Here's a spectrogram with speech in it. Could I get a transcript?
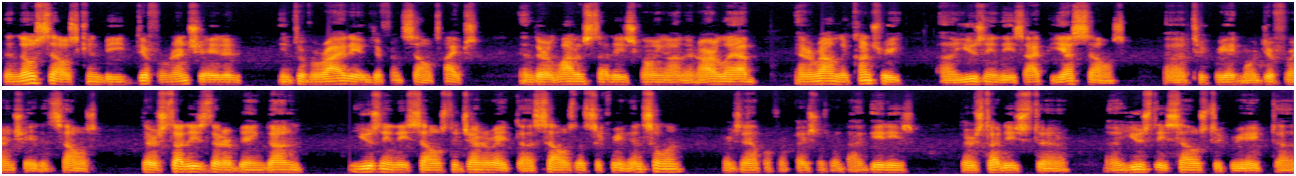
then those cells can be differentiated into a variety of different cell types. And there are a lot of studies going on in our lab and around the country uh, using these iPS cells uh, to create more differentiated cells. There are studies that are being done using these cells to generate uh, cells that secrete insulin, for example, for patients with diabetes. There are studies to uh, use these cells to create uh,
